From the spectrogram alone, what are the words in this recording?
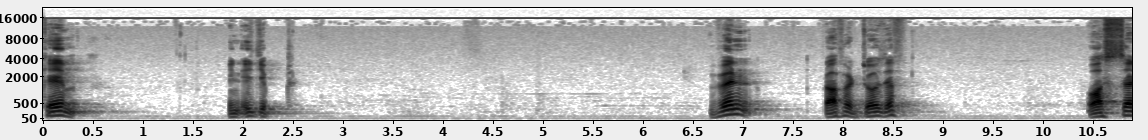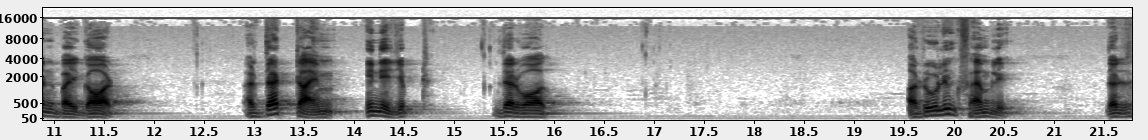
came in Egypt, when Prophet Joseph was sent by God, at that time in Egypt there was ruling family called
